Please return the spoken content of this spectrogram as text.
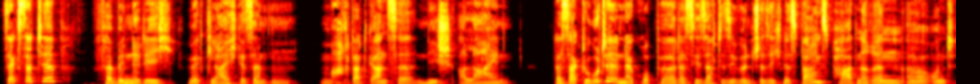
Sechster Tipp, verbinde dich mit Gleichgesinnten. Mach das Ganze nicht allein. Das sagte Ute in der Gruppe, dass sie sagte, sie wünsche sich eine Sparringspartnerin äh, und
